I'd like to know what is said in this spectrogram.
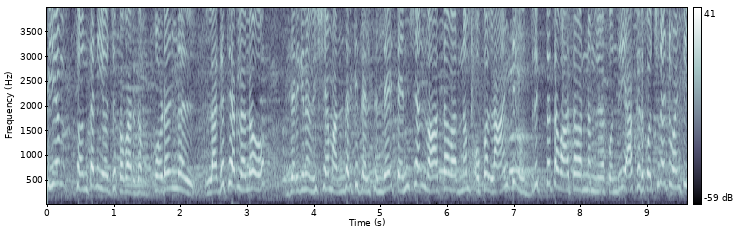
సీఎం సొంత నియోజకవర్గం కొడంగల్ లగచర్లలో జరిగిన విషయం అందరికీ తెలిసిందే. టెన్షన్ వాతావరణం ఒకలాంటి ఉద్రిక్తత వాతావరణం నెలకొంది. అక్కడికి వచ్చినటువంటి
